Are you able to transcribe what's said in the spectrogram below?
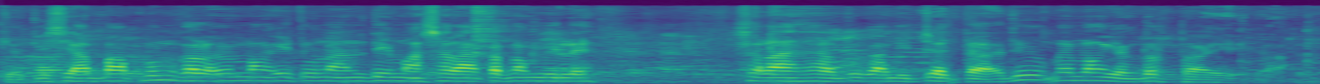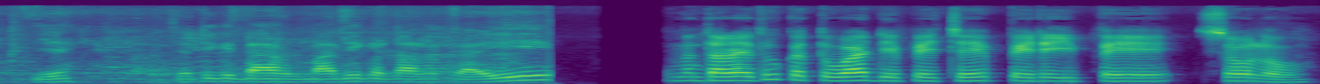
Jadi siapa pun kalau memang itu nanti masyarakat memilih salah satu kandidat itu memang yang terbaik, Pak. Ya. Jadi kita hormati, kita hargai. Sementara itu Ketua DPC PDIP Solo,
